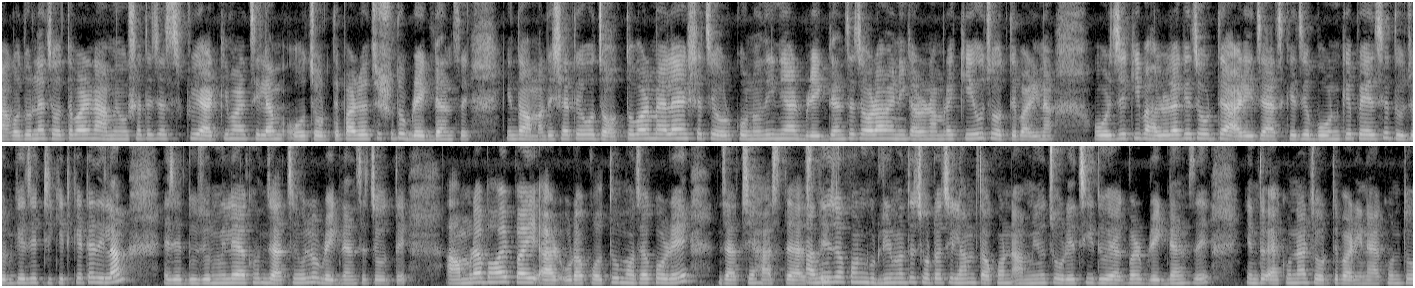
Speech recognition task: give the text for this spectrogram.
নাগরদোলনায় চড়তে পারে না, আমি ওর সাথে জাস্ট একটু ইয়ার্কি মারছিলাম, ও চড়তে পারে হচ্ছে শুধু ব্রেক ডান্সে কিন্তু আমাদের সাথে ও যতবার মেলায় এসেছে, ওর কোনো দিনই আর ব্রেক ডান্সে চড়া হয়নি, কারণ আমরা কেউ চড়তে পারি না। ওর যে কি ভালো লাগে চড়তে, আর এই যে আজকে যে বোনকে পেয়েছে দুজনকে যে টিকিট কেটে দিলাম, এই যে দুজন মিলে এখন যাচ্ছে হলো ব্রেক ডান্সে চড়তে আমরা ভয় পাই আর ওরা কত মজা করে যাচ্ছে হাসতে হাসতে। আমি যখন গুডলির মতো ছোট ছিলাম, তখন আমিও চড়েছি দু একবার ব্রেক ডান্সে কিন্তু এখন আর চড়তে পারি না। এখন তো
